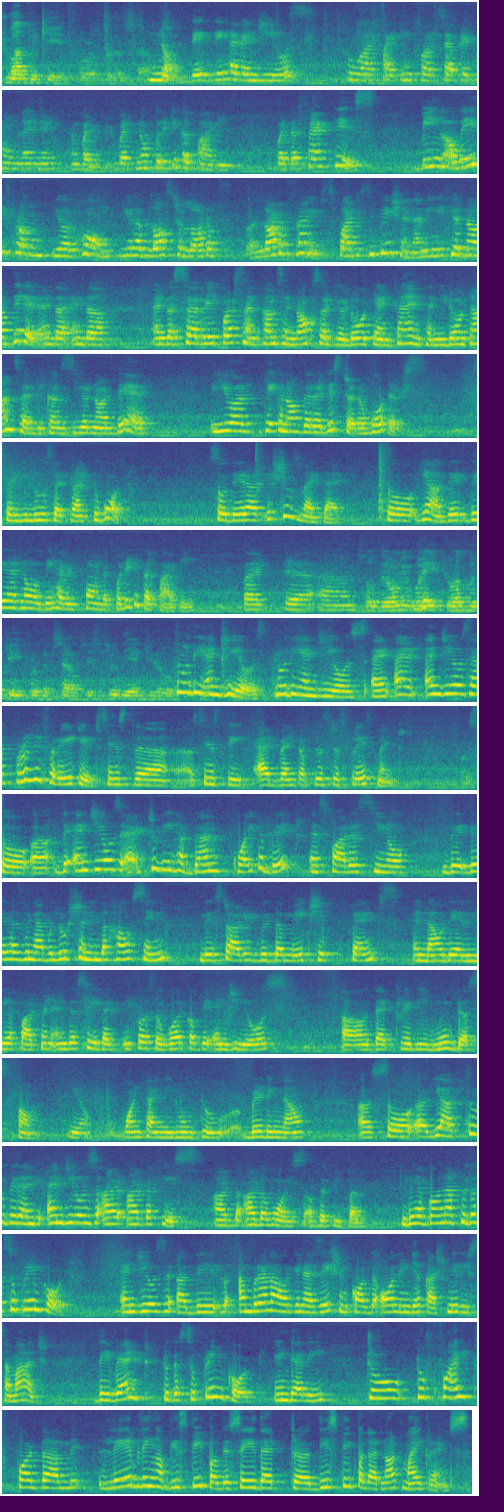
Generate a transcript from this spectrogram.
to advocate for, for themselves? No, they, they have NGOs who are fighting for separate homeland and, but, but no political party. But the fact is, being away from your home, you have lost a lot of, a lot of rights, participation. I mean, if you're not there and the, and the, and the survey person comes and knocks at your door ten times and you don't answer because you're not there, you are taken off the register of voters. So you lose that right to vote. So there are issues like that. So yeah, they, they are no, they haven't formed a political party, but uh, um, So the only way to advocate for themselves is through the NGOs? through the NGOs, through the NGOs, and, and NGOs have proliferated since the uh, since the advent of this displacement. So uh, the NGOs actually have done quite a bit as far as you know. There, there has been evolution in the housing. They started with the makeshift tents, and now they are in the apartment. And they say that it was the work of the NGOs uh, that really moved us from you know one tiny room to building now. Uh, so uh, yeah, through the NGOs are, are the face, are the, are the voice of the people. They have gone up to the Supreme Court. NGOs, uh, the umbrella organization called the All India Kashmiri Samaj, they went to the Supreme Court in Delhi to, to fight for the labeling of these people. They say that uh, these people are not migrants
